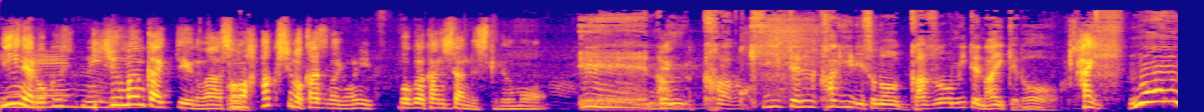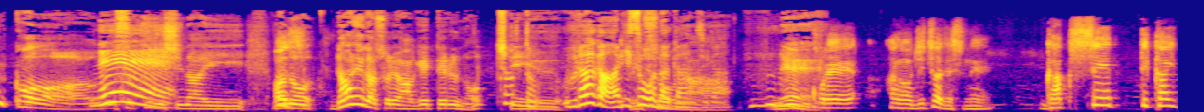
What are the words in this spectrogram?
いいね6 20万回っていうのは、その拍手の数のように僕は感じたんですけれども、えー、なんか聞いてる限りその画像を見てないけどはい。なんかすっきりしない、あの誰がそれを上げてるのってちょっという裏がありそうな感じが。ねえこれ、あの、実はですね、学生って書い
